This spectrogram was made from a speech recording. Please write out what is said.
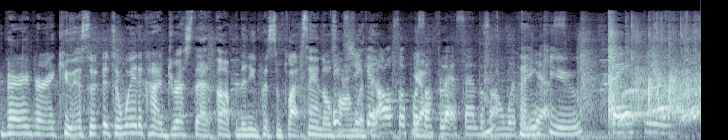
very, very cute. It's a, it's a way to kind of dress that up, and then you can put some flat sandals And on with it. she can also put Yeah. some flat sandals on with Thank it. yes. you. Thank you.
